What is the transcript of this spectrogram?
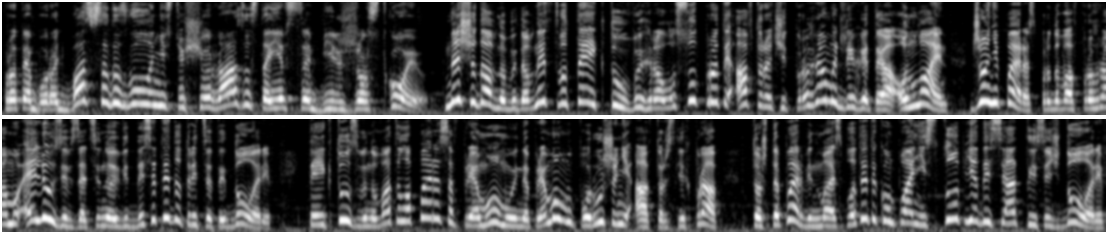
Проте боротьба з вседозволеністю щоразу стає все більш жорсткою. Нещодавно видавництво Take-Two виграло суд проти автора чіт-програми для GTA Online. Джоні Перес продавав програму Елюзів за ціною від 10 до 30 доларів. Take-Two звинуватила Переса в прямому і непрямому порушенні авторських прав. Тож тепер він має сплатити компанії 150 тисяч доларів.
